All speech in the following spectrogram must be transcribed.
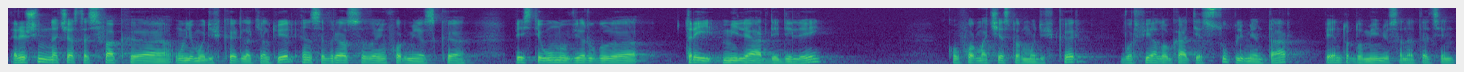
Reșind din aceasta se fac uh, unele modificări la cheltuieli, însă vreau să vă informez că peste 1,3 miliarde de lei, conform acestor modificări, vor fi alocate suplimentar pentru domeniul sănătății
